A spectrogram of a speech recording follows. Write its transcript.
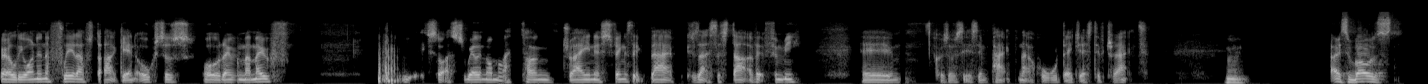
early on in a flare, I'll start getting ulcers all around my mouth, sort of swelling on my tongue, dryness, things like that, because that's the start of it for me. Because um, obviously it's impacting that whole digestive tract. Hmm. I suppose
